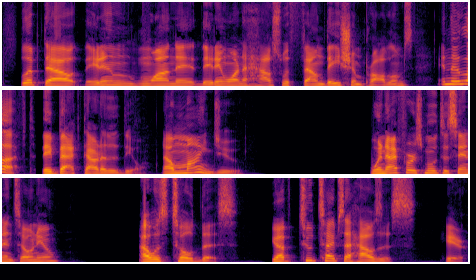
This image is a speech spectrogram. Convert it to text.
flipped out. They didn't want it. They didn't want a house with foundation problems and they left. They backed out of the deal. Now, mind you, when I first moved to San Antonio, I was told this you have two types of houses here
